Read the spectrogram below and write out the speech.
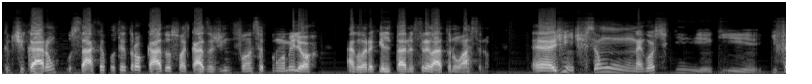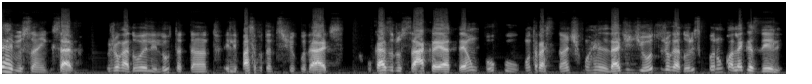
Criticaram o Saka por ter trocado a sua casa de infância por uma melhor, agora que ele tá no estrelato no Arsenal. É, gente, isso é um negócio que, que, que, ferve o sangue, sabe? O jogador ele luta tanto, ele passa por tantas dificuldades. O caso do Saka é até um pouco contrastante com a realidade de outros jogadores que foram colegas dele,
